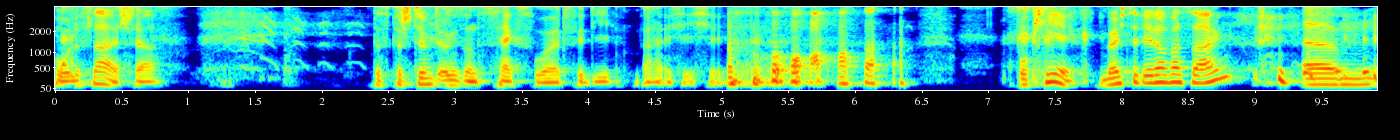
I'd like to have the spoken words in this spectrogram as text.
Hohle Fleisch, ja. Das ist bestimmt irgend so ein Sexword für die. Ah, ich, ich, äh, okay, möchtet ihr noch was sagen? ähm,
